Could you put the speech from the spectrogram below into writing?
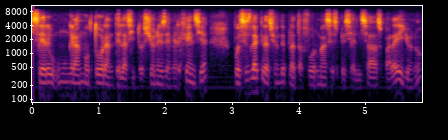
ser un gran motor ante las situaciones de emergencia, pues es la creación de plataformas especializadas para ello, ¿no?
